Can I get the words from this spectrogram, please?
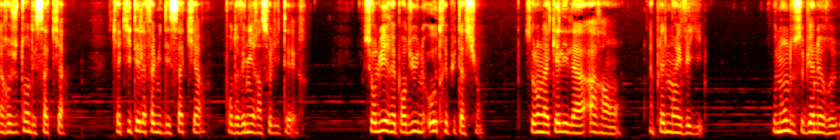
un rejeton des Sakyas, qui a quitté la famille des Sakyas pour devenir un solitaire. Sur lui est répandue une haute réputation, selon laquelle il a un Arahan, un pleinement éveillé. Au nom de ce bienheureux,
